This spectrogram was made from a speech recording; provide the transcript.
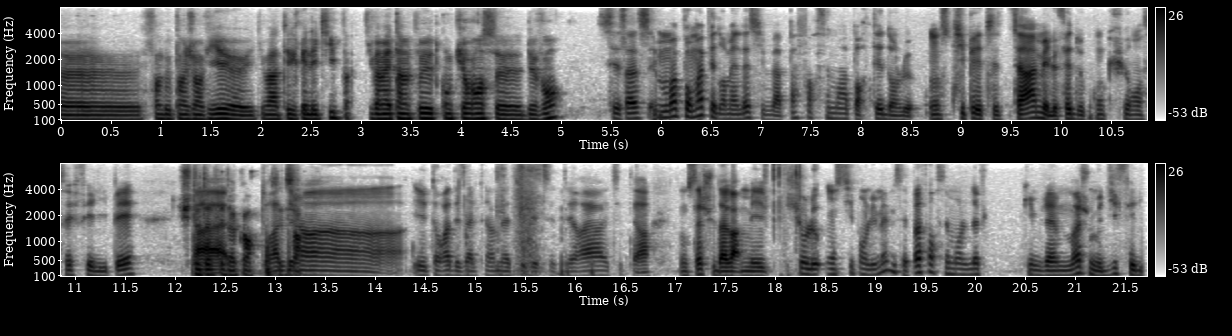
euh, sans doute en janvier, euh, qui va intégrer l'équipe, qui va mettre un peu de concurrence euh, devant. C'est ça. Moi, pour moi, Pedro Mendes, il va pas forcément apporter dans le 11 type, etc. Mais le fait de concurrencer Felipe, Je suis tout à Bah, fait d'accord. tu auras un... des alternatives, etc., etc. Donc ça, je suis d'accord. Mais sur le 11 type en lui-même, c'est pas forcément le 9 qui me gêne. Moi, je me dis Felipe.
